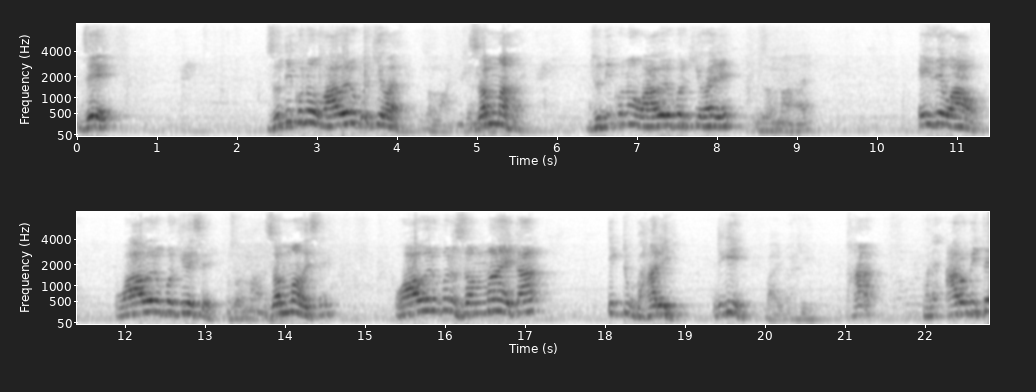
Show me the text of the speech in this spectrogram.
যে যদি কোনো ওয়াওয়ের উপর কি হয়? জম্মা হয়। যদি কোনো ওয়াওয়ের উপর কি হয় রে? এই যে ওয়াও ওয়াওয়ের উপর কি হয়েছে? জম্মা হয়েছে। ওয়াওয়ের উপর জম্মা এটা একটু ভারী। কি? মানে আরবিতে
